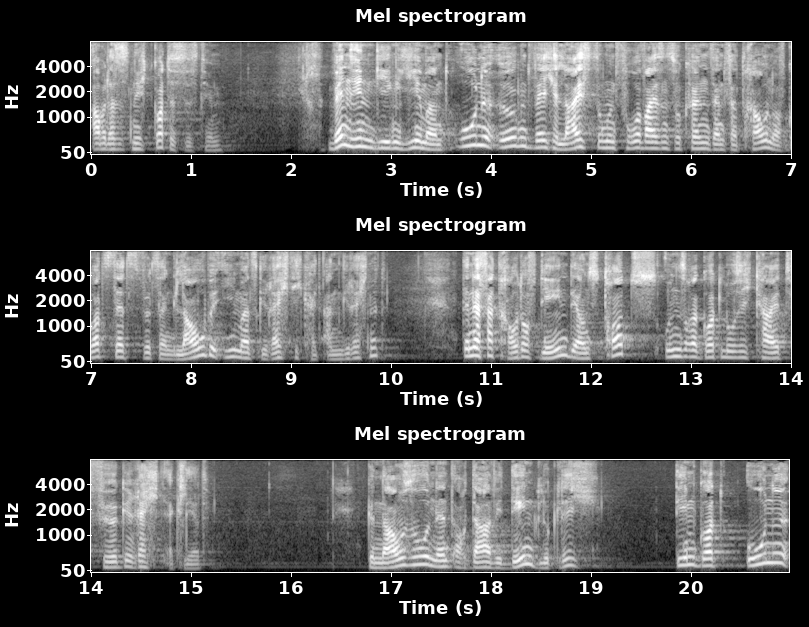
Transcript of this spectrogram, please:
aber das ist nicht Gottes System. Wenn hingegen jemand, ohne irgendwelche Leistungen vorweisen zu können, sein Vertrauen auf Gott setzt, wird sein Glaube ihm als Gerechtigkeit angerechnet, denn er vertraut auf den, der uns trotz unserer Gottlosigkeit für gerecht erklärt. Genauso nennt auch David den glücklich, dem Gott ohne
